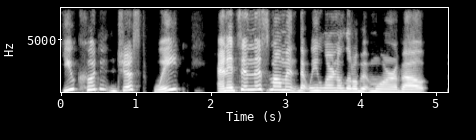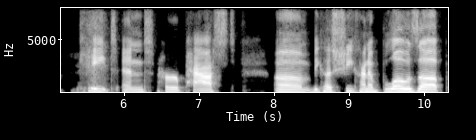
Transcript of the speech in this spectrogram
You couldn't just wait. And it's in this moment that we learn a little bit more about Kate and her past um, because she kind of blows up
